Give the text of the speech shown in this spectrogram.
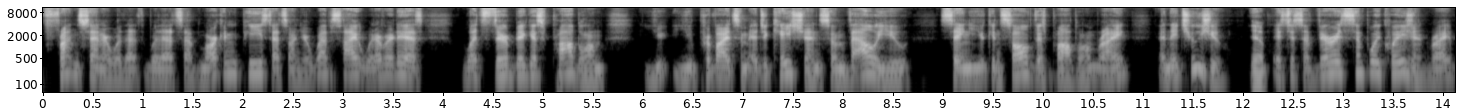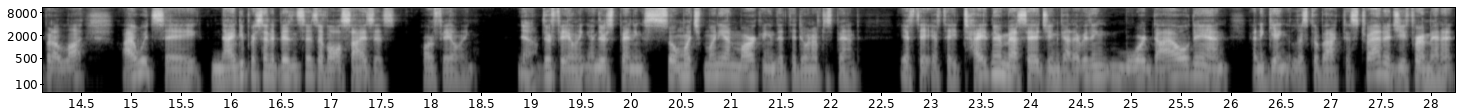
front and center. Whether that whether that's a marketing piece, that's on your website, whatever it is. What's their biggest problem? You you provide some education, some value, saying you can solve this problem, right? And they choose you. Yep. It's just a very simple equation, right? But a lot, I would say, ninety percent of businesses of all sizes are failing. Yeah. they're failing, and they're spending so much money on marketing that they don't have to spend if they if they tighten their message and got everything more dialed in and again let's go back to strategy for a minute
